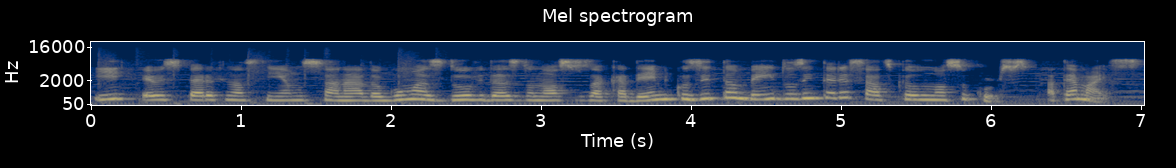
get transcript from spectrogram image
e eu espero que nós tenhamos sanado algumas dúvidas dos nossos acadêmicos e também dos interessados pelo nosso curso. Até mais!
